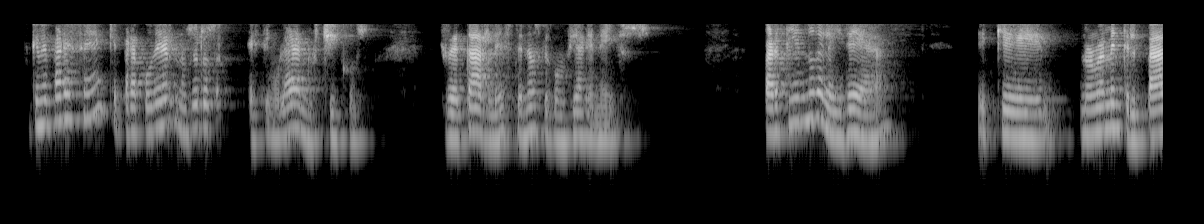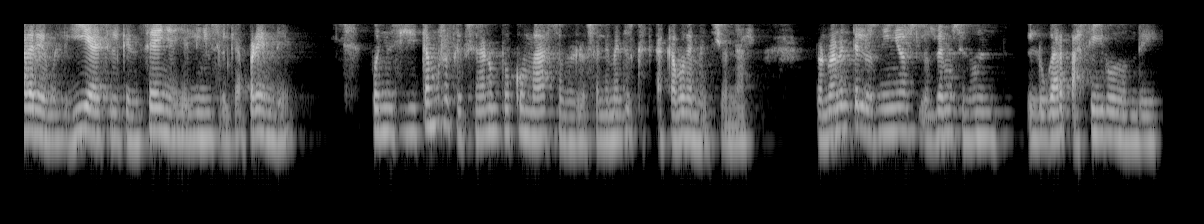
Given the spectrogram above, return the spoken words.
Porque me parece que para poder nosotros estimular a los chicos retarles, tenemos que confiar en ellos. Partiendo de la idea de que normalmente el padre o el guía es el que enseña y el niño es el que aprende, pues necesitamos reflexionar un poco más sobre los elementos que acabo de mencionar. Normalmente los niños los vemos en un lugar pasivo donde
